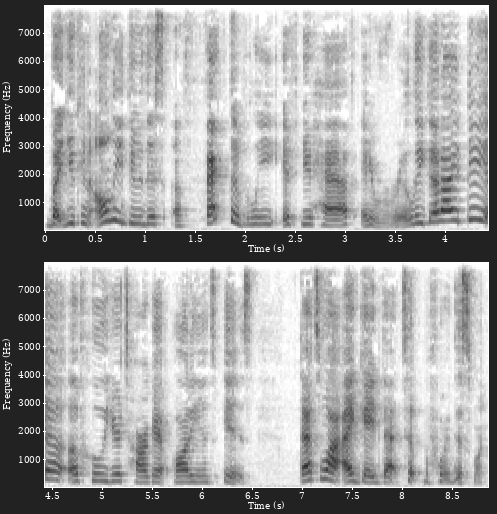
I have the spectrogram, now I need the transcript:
but you can only do this effectively if you have a really good idea of who your target audience is. That's why I gave that tip before this one.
